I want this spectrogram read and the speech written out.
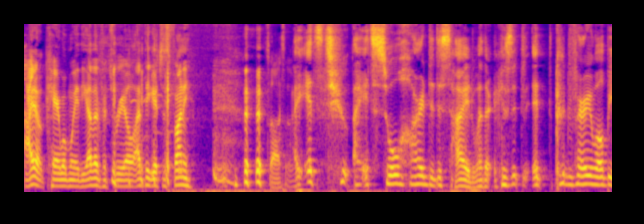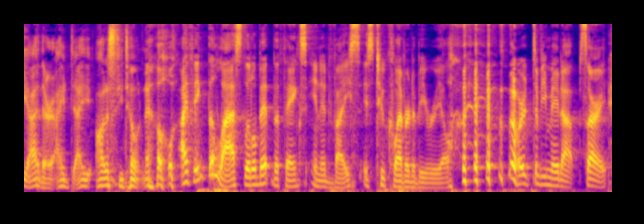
I don't care one way or the other if it's real. I think it's just funny. it's awesome. I, it's too. I, it's so hard to decide whether because it it could very well be either. I, I honestly don't know. I think the last little bit, the thanks in advice, is too clever to be real or to be made up. Sorry.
